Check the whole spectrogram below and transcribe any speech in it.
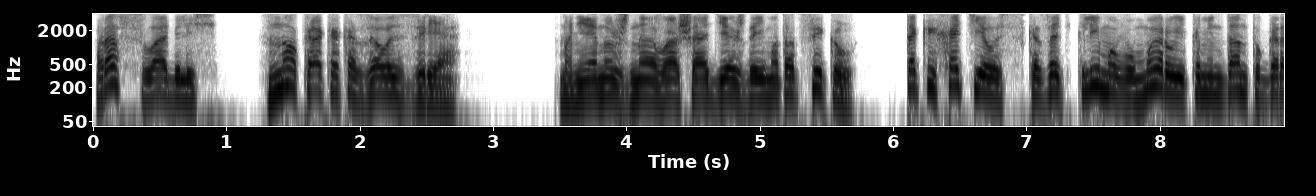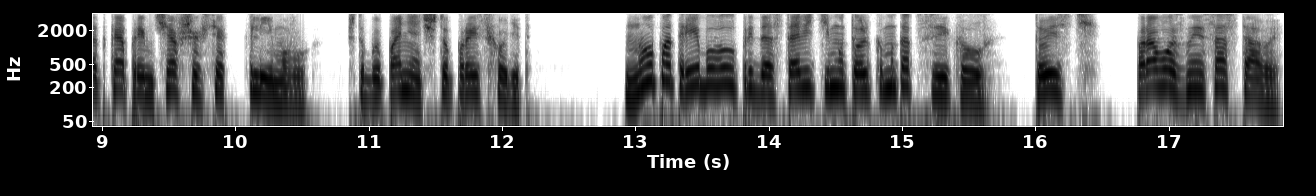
Расслабились, но, как оказалось, зря. «Мне нужна ваша одежда и мотоцикл», так и хотелось сказать Климову, мэру и коменданту городка, примчавшихся к Климову, чтобы понять, что происходит. Но потребовал предоставить ему только мотоцикл, то есть паровозные составы,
